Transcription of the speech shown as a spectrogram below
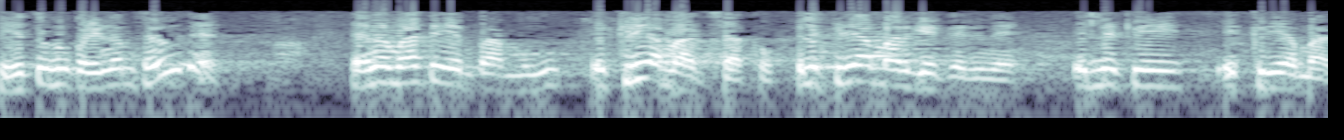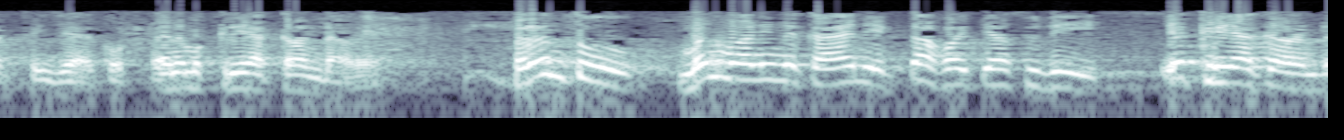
હેતુનું પરિણામ થયું ને? એના માટે પામવું એ ક્રિયામાર્ગ છે આખો. એટલે ક્રિયામાર્ગે કરીને. એટલે કે એ ક્રિયામાર્ગ થઈ જાય આખો. એનામાં ક્રિયાકાંડ આવે. પરંતુ મન વાણીને કાયાની એકતા હોય ત્યાં સુધી એ ક્રિયાકાંડ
